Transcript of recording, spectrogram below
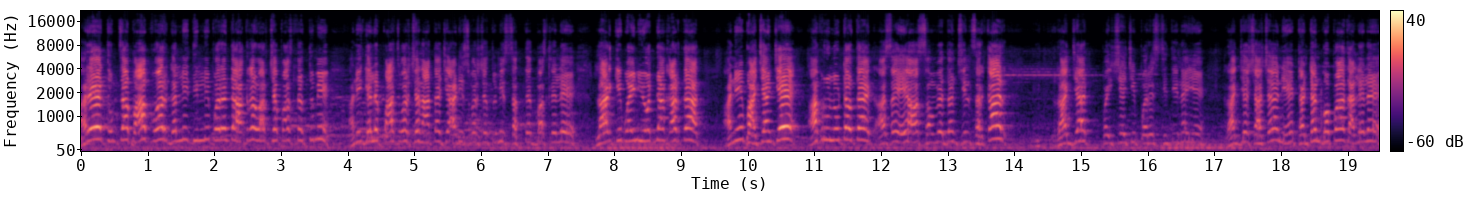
अरे तुमचा बाप वर गल्ली दिल्ली पर्यंत अकरा वर्षापासून तुम्ही आणि गेले पाच वर्ष नाताचे अडीच वर्ष तुम्ही सत्तेत बसलेले. लाडकी बहीण योजना काढतात आणि भाज्यांचे आबरू लुटवतायत. असं हे असंवेदनशील सरकार. राज्यात पैशाची परिस्थिती नाहीये. राज्य शासन हे ठणठण गोपाळ झालेलं आहे.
